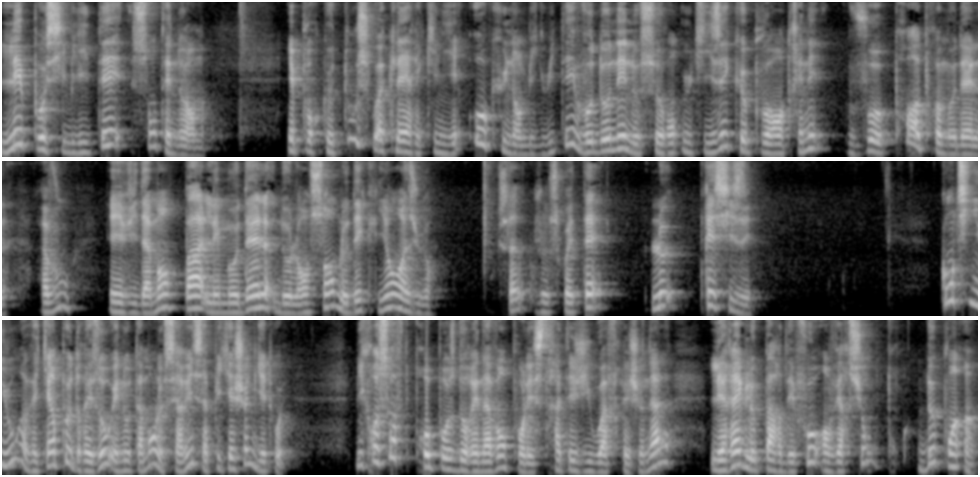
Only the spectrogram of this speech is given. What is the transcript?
les possibilités sont énormes. Et pour que tout soit clair et qu'il n'y ait aucune ambiguïté, vos données ne seront utilisées que pour entraîner vos propres modèles à vous, et évidemment pas les modèles de l'ensemble des clients Azure. Ça, je souhaitais le préciser. Continuons avec un peu de réseau et notamment le service Application Gateway. Microsoft propose dorénavant pour les stratégies WAF régionales les règles par défaut en version 2.1.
